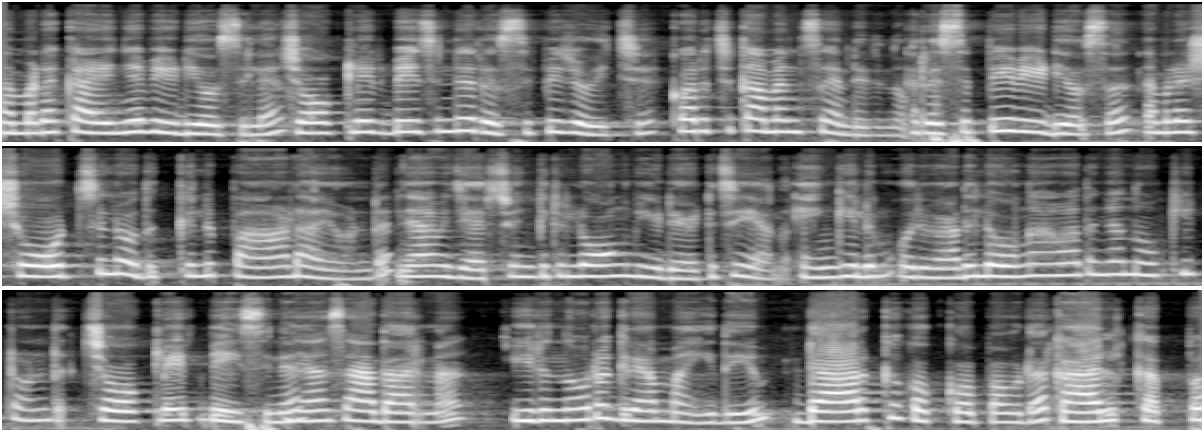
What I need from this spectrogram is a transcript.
നമ്മുടെ കഴിഞ്ഞ വീഡിയോസിൽ ചോക്ലേറ്റ് ബേസിന്റെ റെസിപ്പി ചോദിച്ച് കുറച്ച് കമന്റ്സ് കണ്ടിരുന്നു. റെസിപ്പി വീഡിയോസ് നമ്മുടെ ഷോർട്സിൽ ഒതുക്കൽ പാടായോണ്ട് ഞാൻ വിചാരിച്ചു എനിക്കൊരു ലോങ് വീഡിയോ ആയിട്ട് ചെയ്യാമെന്ന് എങ്കിലും ഒരുപാട് ലോങ് ആവാതെ ഞാൻ നോക്കിയിട്ടുണ്ട്. ചോക്ലേറ്റ് ബേസിന് ഞാൻ സാധാരണ ഇരുന്നൂറ് ഗ്രാം മൈദയും ഡാർക്ക് കൊക്കോ പൗഡർ കാൽ cup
